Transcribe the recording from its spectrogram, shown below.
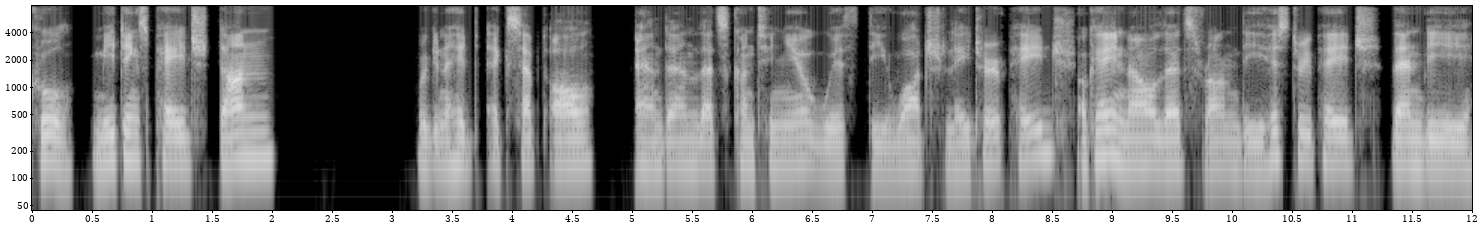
Cool. Meetings page done. We're going to hit accept all and then let's continue with the watch later page. Okay, now let's run the history page, then the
